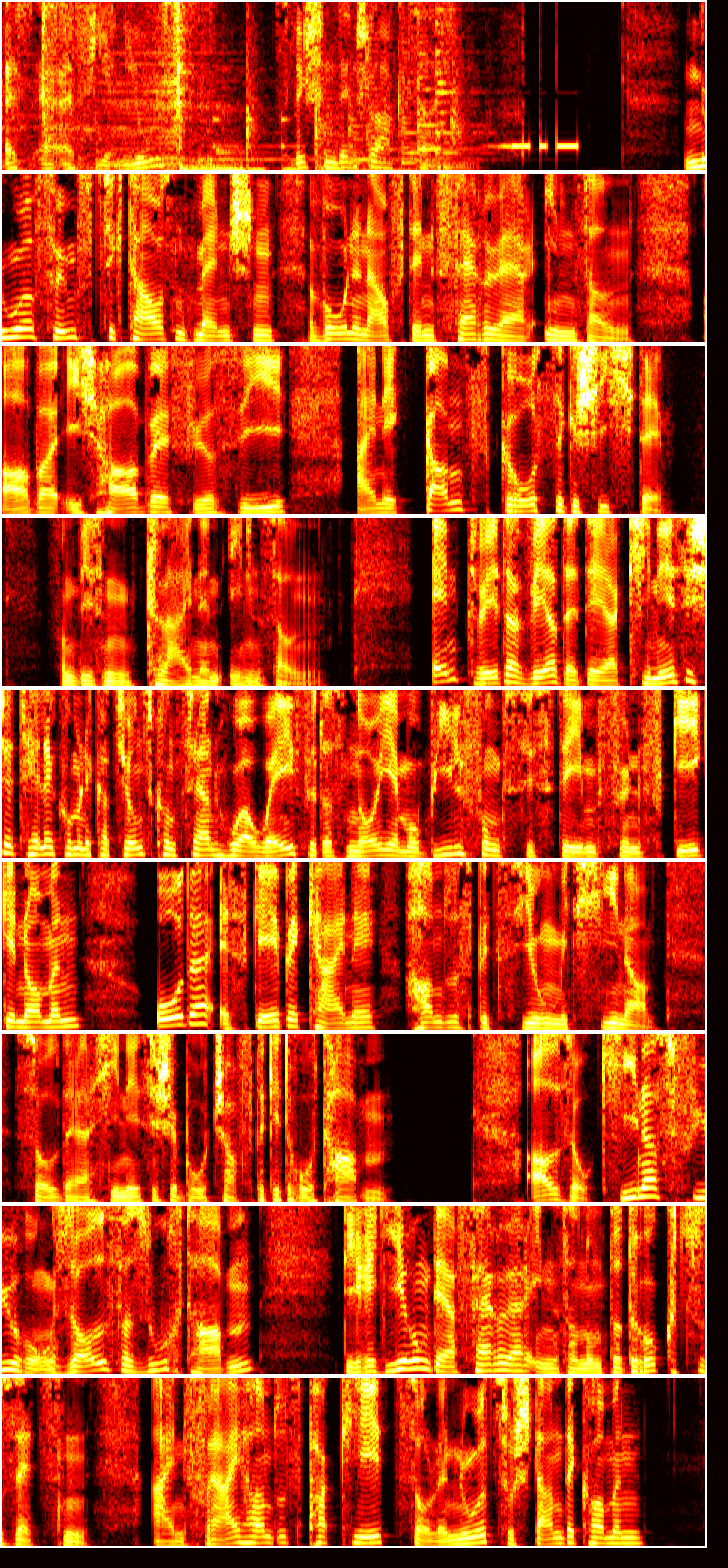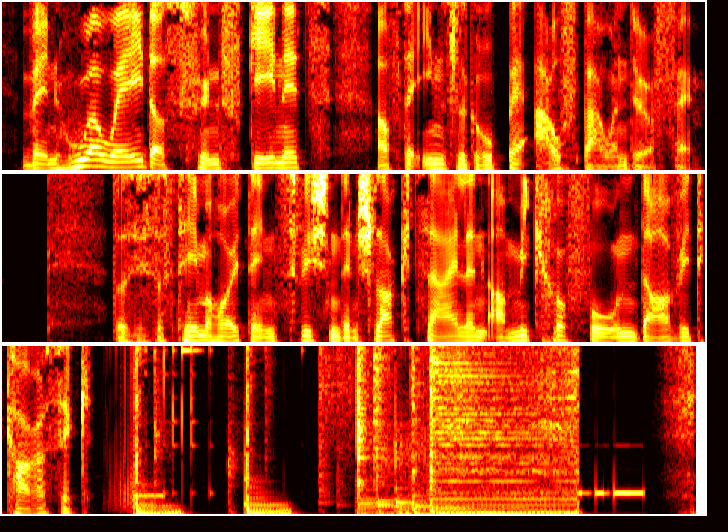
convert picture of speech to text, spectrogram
SRF4 News zwischen den Schlagzeilen. Nur 50.000 Menschen wohnen auf den Färöerinseln. Aber ich habe für Sie eine ganz große Geschichte von diesen kleinen Inseln. Entweder werde der chinesische Telekommunikationskonzern Huawei für das neue Mobilfunksystem 5G genommen oder es gäbe keine Handelsbeziehung mit China, soll der chinesische Botschafter gedroht haben. Also, Chinas Führung soll versucht haben, die Regierung der Färöerinseln unter Druck zu setzen. Ein Freihandelspaket solle nur zustande kommen, wenn Huawei das 5G-Netz auf der Inselgruppe aufbauen dürfe. Das ist das Thema heute inzwischen den Schlagzeilen am Mikrofon David Karasek.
